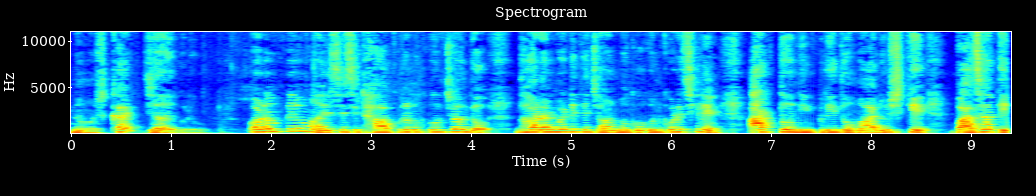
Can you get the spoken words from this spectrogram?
নমস্কার, জয় গুরু। পরম শ্রী শ্রী ঠাকুর অনুকূলচন্দ্র ধরার মাটিতে জন্মগ্রহণ করেছিলেন আত্মনিপীড়িত মানুষকে বাঁচাতে,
